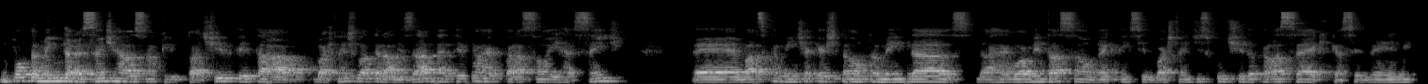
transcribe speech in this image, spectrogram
Um ponto também interessante em relação ao criptoativo, que está bastante lateralizado, né? teve uma recuperação aí recente, é basicamente a questão também das, da regulamentação, né? que tem sido bastante discutida pela SEC, que é a CVM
